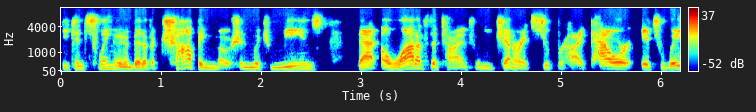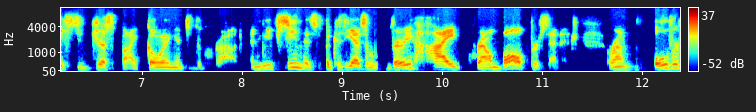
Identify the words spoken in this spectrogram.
He can swing in a bit of a chopping motion, which means that a lot of the times when he generates super high power, it's wasted just by going into the ground. And we've seen this because he has a very high ground ball percentage, around over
